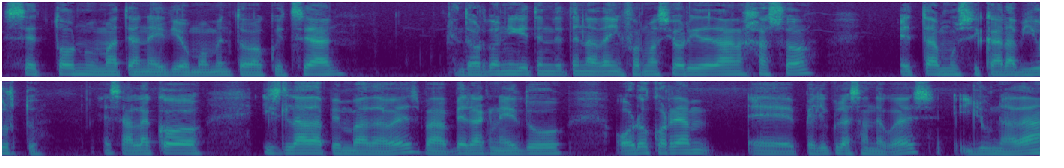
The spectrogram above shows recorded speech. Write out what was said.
ze tonu ematean nahi dio momento bakoitzean, Eta orduan egiten detena da informazio hori da jaso, eta musikara bihurtu. Ez, alako isladapen bada, ez? Ba, berak nahi du orokorrean e, pelikula esan dago, ez? Iluna da,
